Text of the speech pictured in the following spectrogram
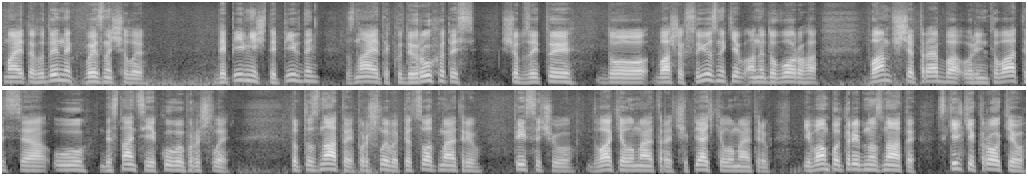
маєте годинник, визначили, де північ, де південь, знаєте, куди рухатись, щоб зайти до ваших союзників, а не до ворога. Вам ще треба орієнтуватися у дистанції, яку ви пройшли. Тобто знати, пройшли ви 500 метрів, 1000, 2 кілометри чи 5 кілометрів. І вам потрібно знати, скільки кроків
